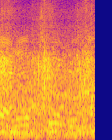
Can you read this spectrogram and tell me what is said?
There, no triggering.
